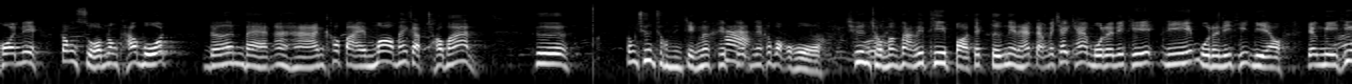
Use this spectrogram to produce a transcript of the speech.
คนนี่ต้องสวมรองเท้าบูทเดินแบกอาหารเข้าไปมอบให้กับชาวบ้าน คือต้องชื่นชมจริงๆนะคลิปค่ะคลิปเนี้เขาบอกโอ้โหชื่นชมมากๆพี่ๆปอเต็กตึงเนี่ยนะแต่ไม่ใช่แค่มูลนิธินี้มูลนิธิเดียว ยังมีที่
